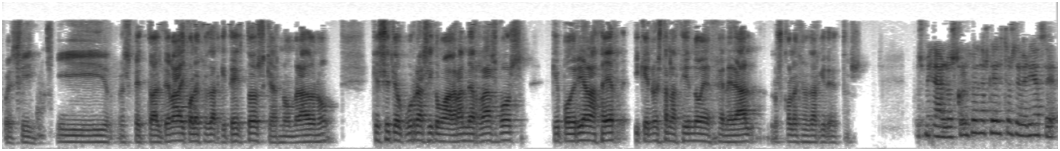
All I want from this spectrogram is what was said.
Pues sí. Y respecto al tema de colegios de arquitectos que has nombrado, ¿no? ¿Qué se te ocurre así como a grandes rasgos que podrían hacer y que no están haciendo en general los colegios de arquitectos? Pues mira, los colegios de arquitectos deberían hacer,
